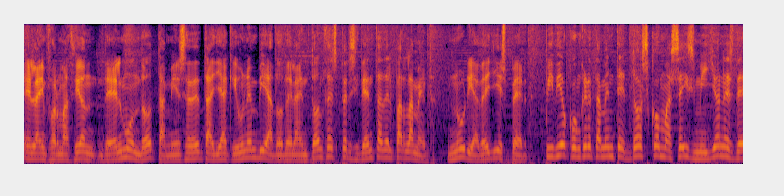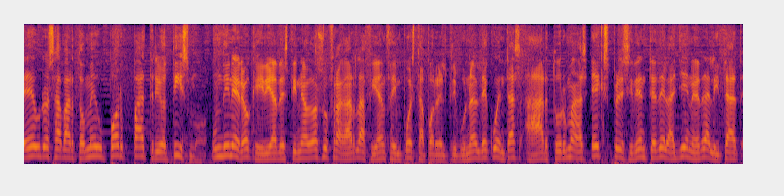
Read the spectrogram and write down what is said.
En la información de El Mundo también se detalla que un enviado de la entonces presidenta del Parlamento Nuria de Gispert, pidió concretamente 2,6 millones de euros a Bartomeu por patriotismo, un dinero que iría destinado a sufragar la fianza impuesta por el Tribunal de Cuentas a Artur Mas, expresidente de la Generalitat,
